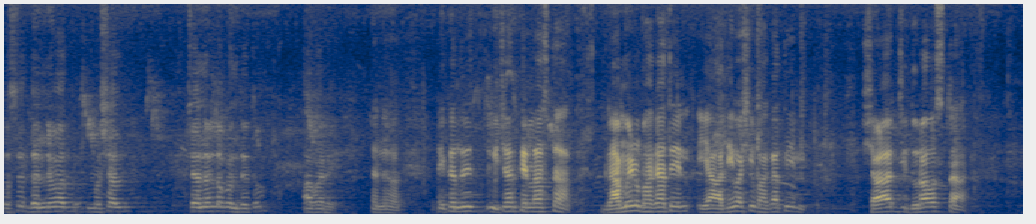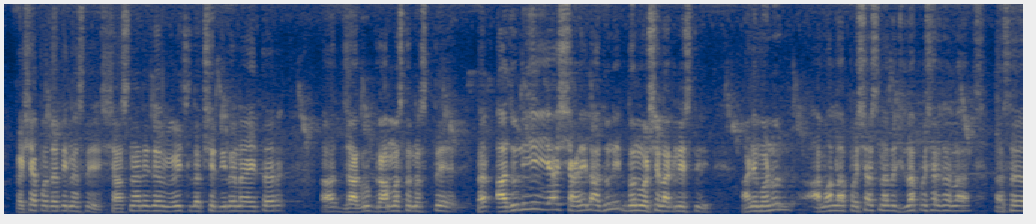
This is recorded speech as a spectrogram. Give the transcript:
तसेच धन्यवाद मशाल चॅनलला पण देतो. आभारी आहे. धन्यवाद. एकंदरीत विचार केला असता ग्रामीण भागातील या आदिवासी भागातील शाळांची दुरावस्था कशा पद्धतीने असते? शासनाने जर वेळीच लक्ष दिलं नाही तर जागरूक ग्रामस्थ नसते तर अजूनही या शाळेला अजूनही दोन वर्ष लागली असते. आणि म्हणून आम्हाला प्रशासनाला जिल्हा प्रशासनाला असं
